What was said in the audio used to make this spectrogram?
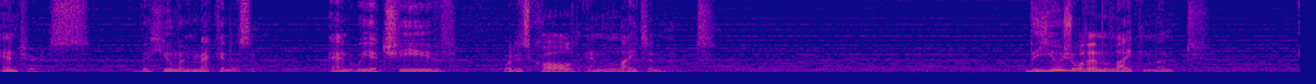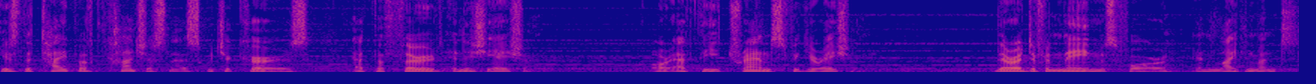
enters the human mechanism and we achieve what is called enlightenment. The usual enlightenment is the type of consciousness which occurs at the third initiation or at the transfiguration. There are different names for enlightenment,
